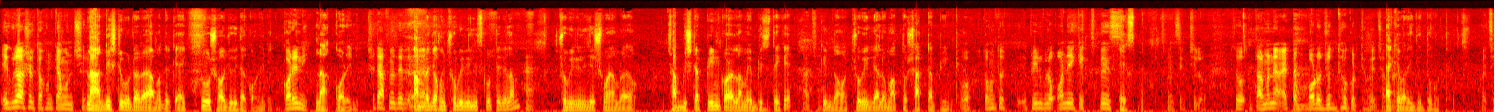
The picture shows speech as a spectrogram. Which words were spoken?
এগুলো আসলে তখন কেমন ছিল? না ডিস্ট্রিবিউটাররা আমাদেরকে একটুও সহযোগিতা করেনি। করেনি? না করেনি। সেটা আপনাদের আমরা যখন ছবি রিলিজ করতে গেলাম হ্যাঁ। ছবি রিলিজের সময় আমরা ছাব্বিশটা প্রিন্ট করালাম এফডিসি থেকে আচ্ছা। কিন্তু আমার ছবি গেল মাত্র সাতটা প্রিন্ট ও তখন তো প্রিন্টগুলো অনেক এক্সপেন্স এক্সপেন্সিভ ছিল। তো তার মানে একটা বড় যুদ্ধ করতে হয়েছে। একেবারেই যুদ্ধ করতে হয়েছে। হয়েছে।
